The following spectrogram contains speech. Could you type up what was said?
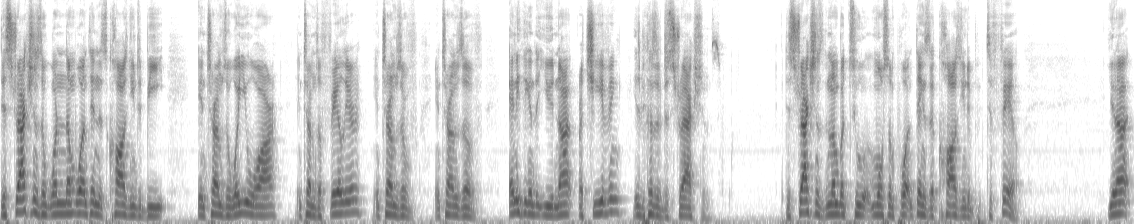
Distractions are one number one thing that's causing you to be in terms of where you are, in terms of failure, in terms of in terms of anything that you're not achieving is because of distractions. Distractions the number two most important things that cause you to, to fail. You're not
